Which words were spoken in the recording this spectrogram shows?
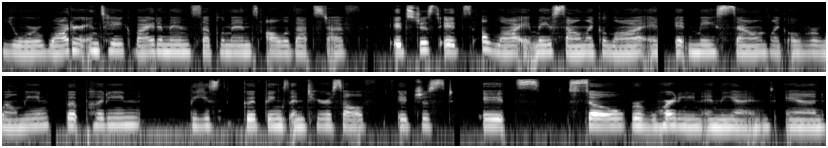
your water intake, vitamins, supplements, all of that stuff. It's just, it's a lot. It may sound like a lot, it may sound like overwhelming, but putting these good things into yourself, it just, it's so rewarding in the end. And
